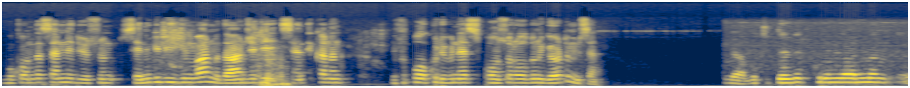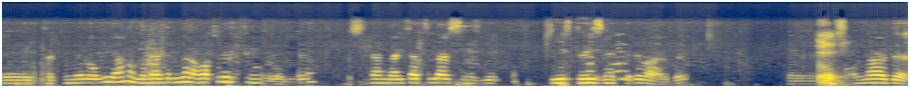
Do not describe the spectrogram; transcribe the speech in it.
Bu konuda sen ne diyorsun? Senin bir bilgin var mı? Daha önce bir sendikanın bir futbol kulübüne sponsor olduğunu gördün mü sen? Ya bu tip devlet kurumlarının e, takımları oluyor ama genelde bunlar amatör kurumları oluyor. Eskiden belki hatırlarsınız bir şehir köy hizmetleri vardı. E, Evet. Onlar da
